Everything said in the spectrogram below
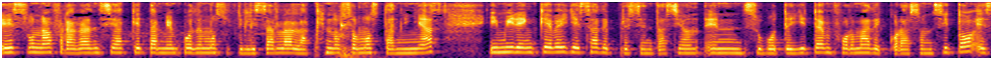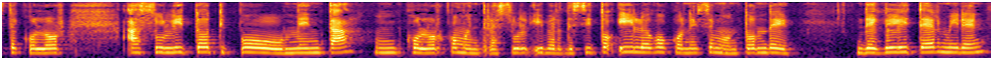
es una fragancia que también podemos utilizarla la que no somos tan niñas. Y miren qué belleza de presentación en su botellita en forma de corazoncito este color azulito tipo menta un color como entre azul y verdecito. Y luego con ese montón de de glitter miren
